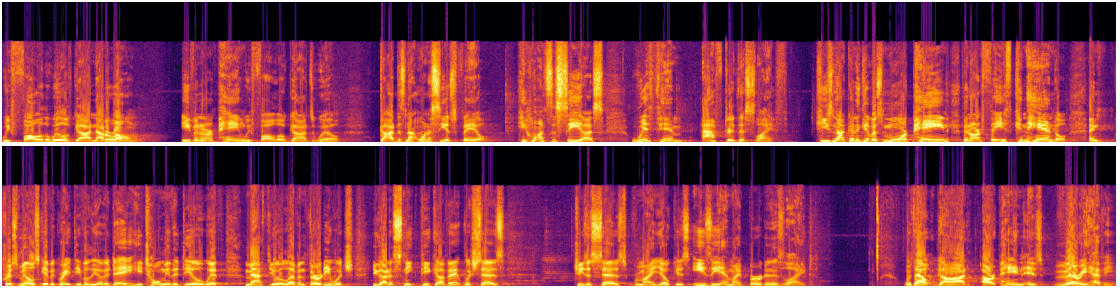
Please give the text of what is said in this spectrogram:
We follow the will of God, not our own. Even in our pain, we follow God's will. God does not want to see us fail. He wants to see us with Him after this life. He's not going to give us more pain than our faith can handle. And Chris Mills gave a great deal the other day. He told me the deal with Matthew 11:30, which you got a sneak peek of it, which says Jesus says, "For my yoke is easy and my burden is light." Without God, our pain is very heavy.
